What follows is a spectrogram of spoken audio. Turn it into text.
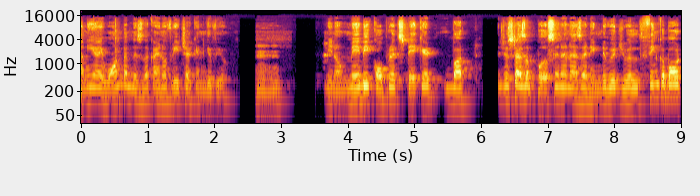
money i want and this is the kind of reach i can give you you know maybe corporates take it but just as a person and as an individual think about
